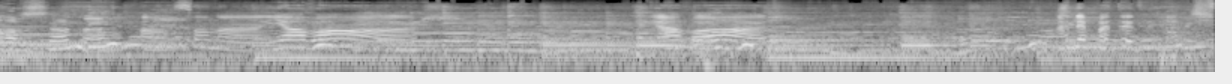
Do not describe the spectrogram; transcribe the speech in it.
Alsana. Alsana. Ya var. Ya var. Hadi patates.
